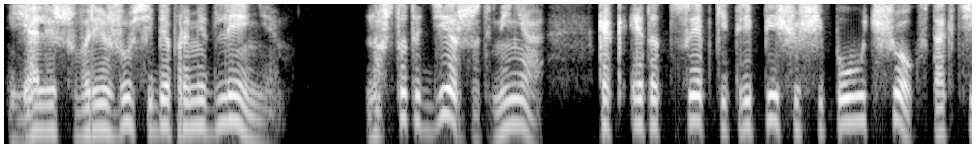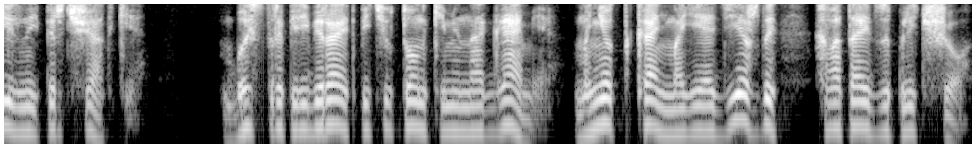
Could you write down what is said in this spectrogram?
Я лишь врежу себе промедлением. Но что-то держит меня, как этот цепкий трепещущий паучок в тактильной перчатке быстро перебирает пятью тонкими ногами, мнет ткань моей одежды, хватает за плечо.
